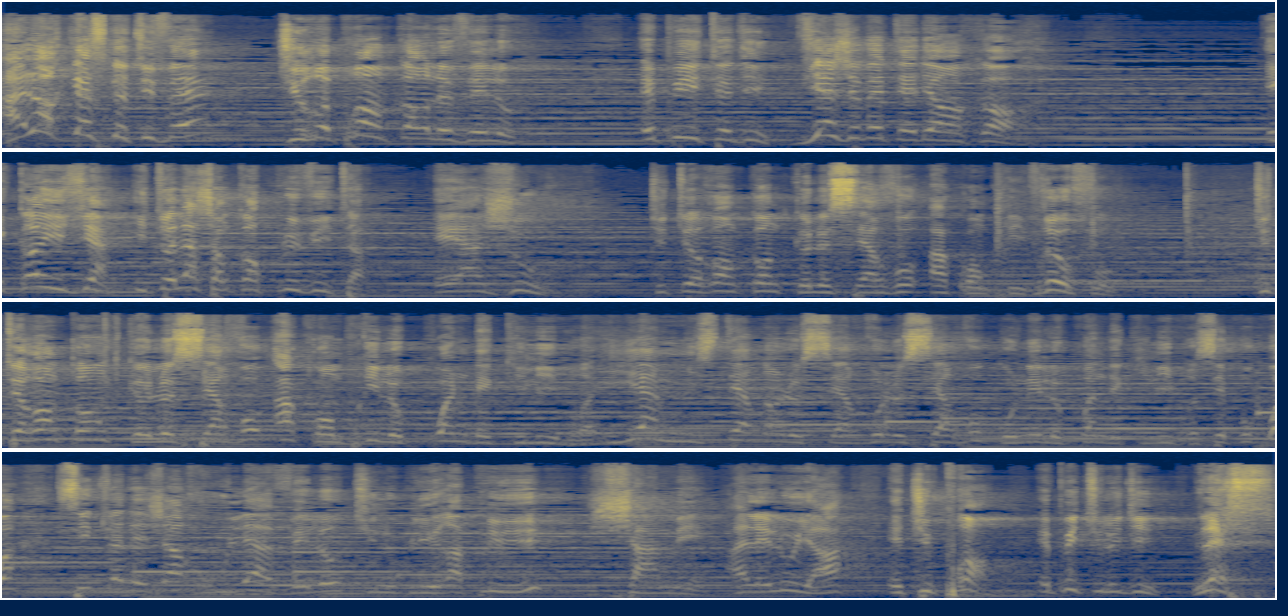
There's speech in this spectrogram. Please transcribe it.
Alors qu'est-ce que tu fais? Tu reprends encore le vélo. Et puis il te dit, viens, je vais t'aider encore. Et quand il vient, il te lâche encore plus vite. Et un jour, tu te rends compte que le cerveau a compris. Vrai ou faux? Tu te rends compte que le cerveau a compris le point d'équilibre. Il y a un mystère dans le cerveau. Le cerveau connaît le point d'équilibre. C'est pourquoi si tu as déjà roulé à vélo, tu n'oublieras plus jamais. Alléluia. Et tu prends. Et puis tu lui dis, laisse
